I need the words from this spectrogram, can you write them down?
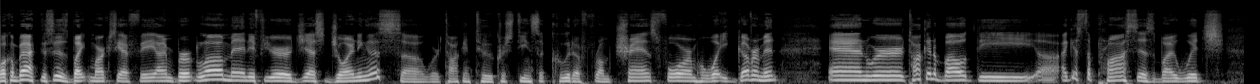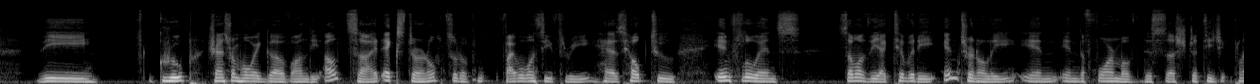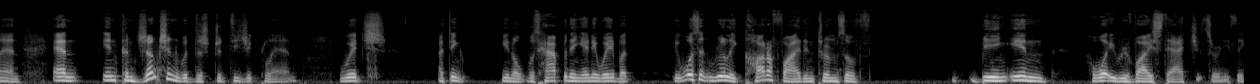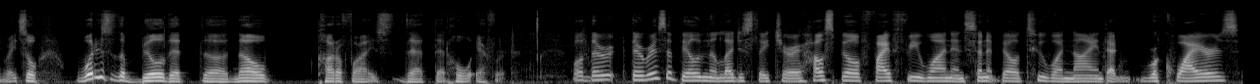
Welcome back. This is Bytemarks Cafe. I'm Bert Lum, and if you're just joining us, uh, we're talking to Christine Sakuda from Transform Hawaii Government and we're talking about the, uh, I guess, the process by which the group, Transform Hawaii Gov, on the outside, external, sort of 501c3, has helped to influence some of the activity internally in, in the form of this uh, strategic plan. And in conjunction with the strategic plan, which I think you know was happening anyway, but it wasn't really codified in terms of being in Hawaii revised statutes or anything, right? So what is the bill that uh, now codifies that, that whole effort? Well, there there is a bill in the legislature, House Bill 531 and Senate Bill 219, that requires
